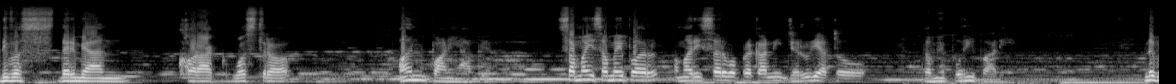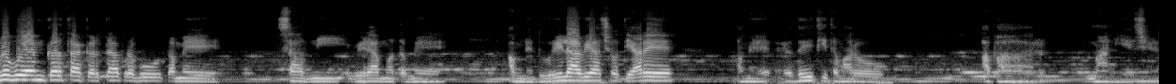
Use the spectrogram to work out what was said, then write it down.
દિવસ દરમિયાન ખોરાક, વસ્ત્ર, અન્ન પાણી આપ્યા સમય સમય પર અમારી સર્વ પ્રકારની જરૂરિયાતો તમે પૂરી પાડી. અને પ્રભુ એમ કરતા કરતા પ્રભુ તમે સાંજની વેળામાં તમે અમને દોરી લાવ્યા છો ત્યારે અમે હૃદયથી તમારો આભાર માનીએ છીએ.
